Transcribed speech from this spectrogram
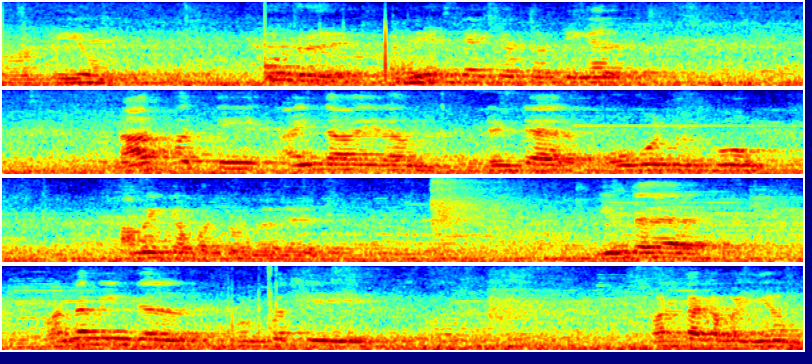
தொட்டியும் மூன்று நீர்த்தேக்க தொட்டிகள் நாற்பத்தி ஐந்தாயிரம் லிட்டர் ஒவ்வொன்றுக்கும் அமைக்கப்பட்டுள்ளது. இந்த வண்ணமீன்கள் உற்பத்தி வர்த்தக மையம்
